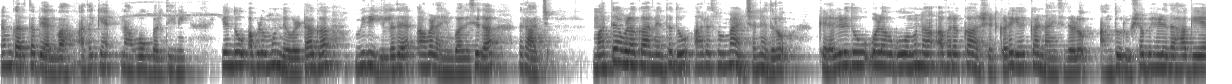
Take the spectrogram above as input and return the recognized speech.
ನಮ್ಮ ಕರ್ತವ್ಯ ಅಲ್ವಾ? ಅದಕ್ಕೆ ನಾವು ಹೋಗಿ ಬರ್ತೀನಿ ಎಂದು ಅವಳು ಮುಂದೆ ಹೊರಟಾಗ ವಿಧಿ ಇಲ್ಲದೆ ಅವಳ ಹಿಂಬಾಲಿಸಿದ ರಾಜ್. ಮತ್ತೆ ಅವಳ ಕಾರ್ ನಿಂತದ್ದು ಅರಸು ಮ್ಯಾನ್ಷನ್ ಎದುರು. ಕೆಳಗಿಳಿದು ಒಳ ಹೋಗುವ ಅವರ ಕಾರ್ ಶೆಡ್ ಕಡೆಗೆ ಕಣ್ಣಾಯಿಸಿದಳು. ಅಂದು ಋಷಭ್ ಹೇಳಿದ ಹಾಗೆಯೇ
